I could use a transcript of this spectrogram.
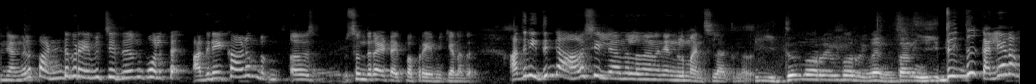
ഞങ്ങൾ പണ്ട് പ്രേമിച്ചത് പോലത്തെ അതിനേക്കാളും സുന്ദരമായിട്ടാണ് ഇപ്പൊ പ്രേമിക്കണത്. അതിന് ഇതിന്റെ ആവശ്യമില്ല എന്നുള്ളതാണ് ഞങ്ങൾ മനസ്സിലാക്കുന്നത്. ഇത് ഇതെന്ന് പറയുമ്പോൾ എന്താണ് ഈ ഇത് ഇത് കല്യാണം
